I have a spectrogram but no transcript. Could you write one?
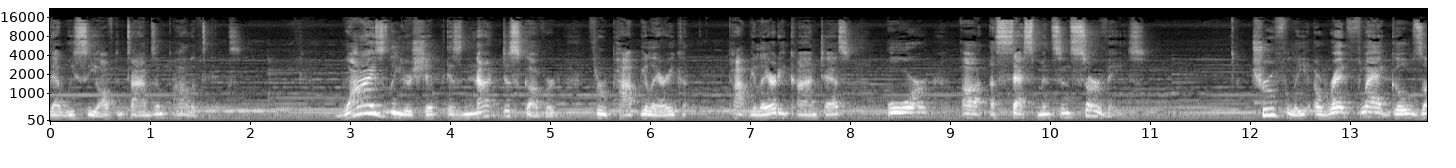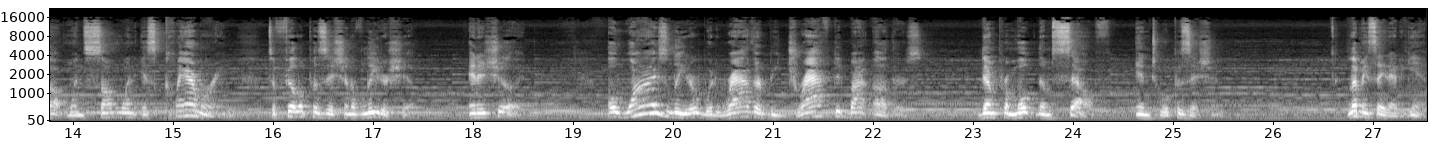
that we see oftentimes in politics. Wise leadership is not discovered through popularity, popularity contests or uh, assessments and surveys. Truthfully, a red flag goes up when someone is clamoring to fill a position of leadership, and it should. A wise leader would rather be drafted by others than promote themselves into a position. Let me say that again.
